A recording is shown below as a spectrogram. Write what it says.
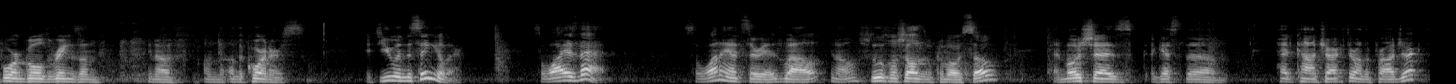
four gold rings on, you know, on the, on the corners. It's you in the singular. So why is that? So one answer is, well, you know, shluchol shalom kamoso, and Moshe is, I guess, the head contractor on the project,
